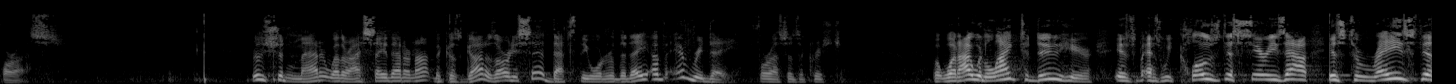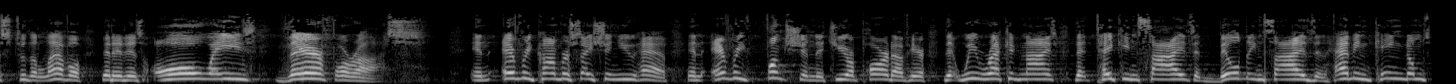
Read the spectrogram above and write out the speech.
for us. It really shouldn't matter whether I say that or not because God has already said that's the order of the day of every day for us as a Christian. But what I would like to do here is, as we close this series out, is to raise this to the level that it is always there for us in every conversation you have, in every function that you are part of here, that we recognize that taking sides and building sides and having kingdoms,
